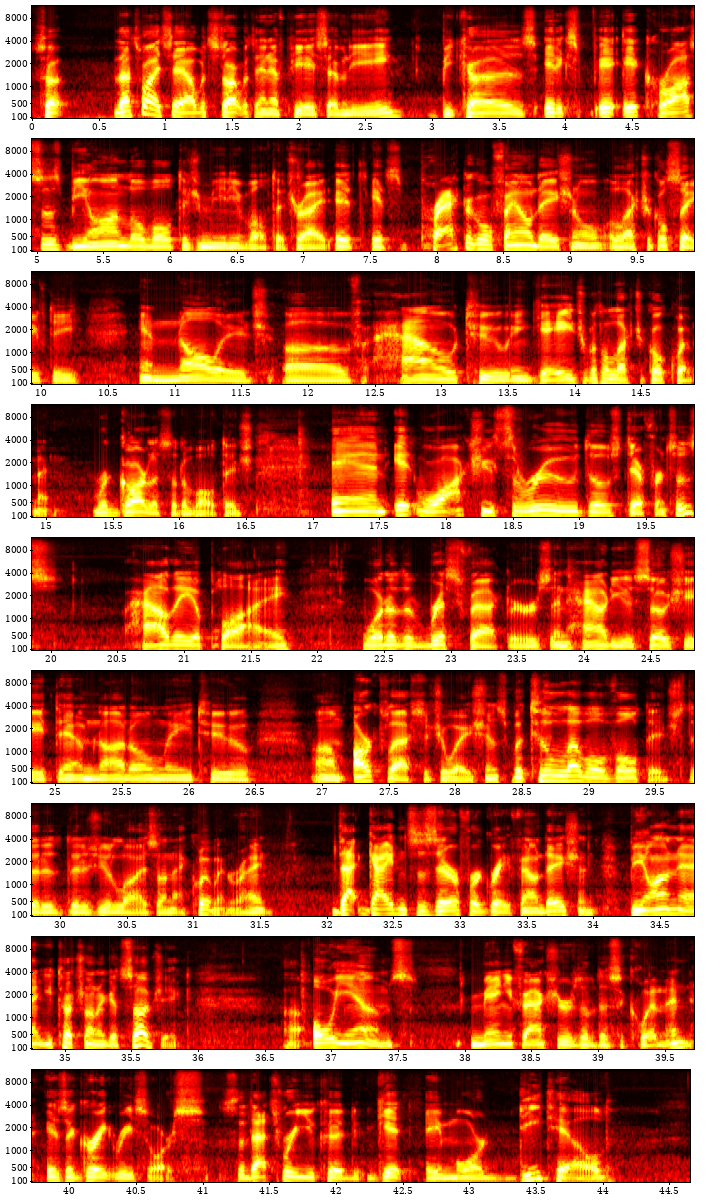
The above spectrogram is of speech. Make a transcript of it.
So that's why I say I would start with NFPA 70E because it, it, it crosses beyond low voltage and medium voltage, right? It, it's practical foundational electrical safety and knowledge of how to engage with electrical equipment, regardless of the voltage. And it walks you through those differences, how they apply, what are the risk factors, and how do you associate them not only to um, arc flash situations, but to the level of voltage that is, that is utilized on that equipment, right? That guidance is there for a great foundation. Beyond that, you touch on a good subject. Uh, OEMs manufacturers of this equipment is a great resource. So that's where you could get a more detailed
